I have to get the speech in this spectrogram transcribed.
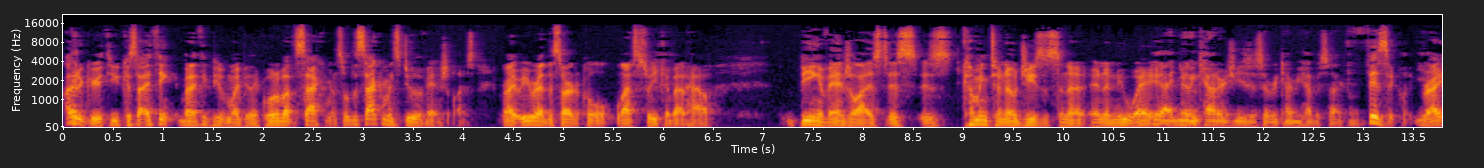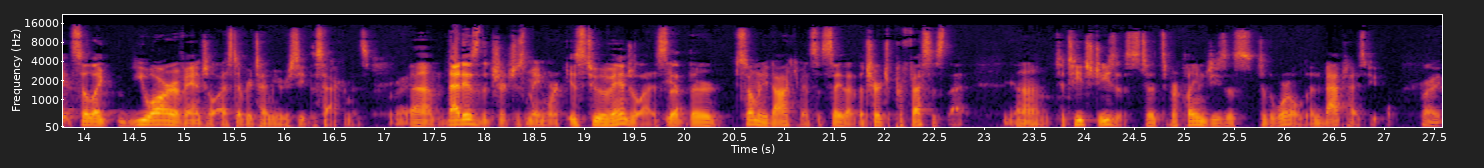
I would agree with you because I think, but I think people might be like, what about the sacraments? Well, the sacraments do evangelize, right? We read this article last week about how being evangelized is, is coming to know Jesus in a, in a new way. Yeah, and you encounter Jesus every time you have a sacrament. physically, Yeah. right? So like you are evangelized every time you receive the sacraments. Right. Um, that is the church's main work is to evangelize. Yeah. That there are so many documents that say that the church professes that Yeah. um, to teach Jesus, to, to proclaim Jesus to the world and baptize people. Right.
